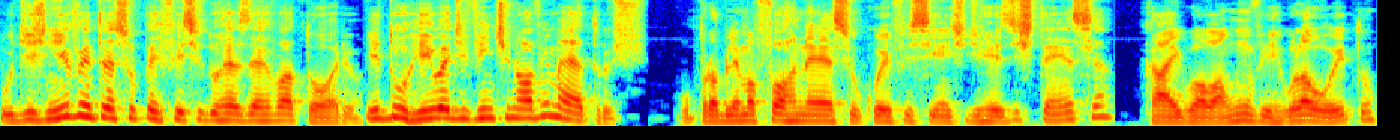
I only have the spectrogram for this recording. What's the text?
O desnível entre a superfície do reservatório e do rio é de 29 metros. O problema fornece o coeficiente de resistência, K igual a 1,8,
